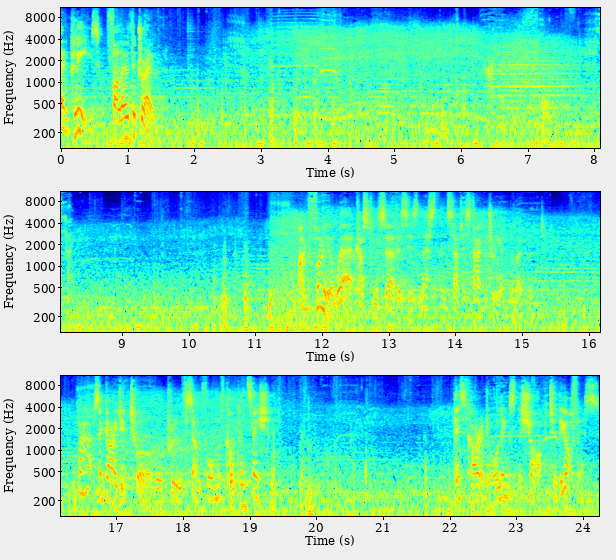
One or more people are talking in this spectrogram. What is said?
Then please follow the drone. I'm fully aware customer service is less than satisfactory at the moment. Perhaps a guided tour will prove some form of compensation. This corridor links the shop to the office.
